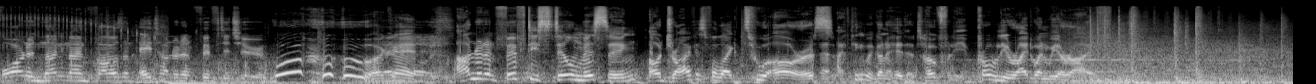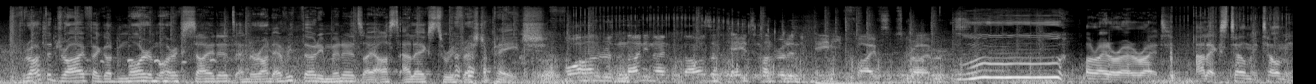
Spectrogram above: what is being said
499,852. Woo-hoo-hoo, Okay, 150 still missing. Our drive is for like two hours. I think we're gonna hit it, hopefully. Probably right when we arrive. Throughout the drive, I got more and more excited, and around every 30 minutes, I asked Alex to refresh the page. 499,885 subscribers. Ooh! All right, all right, all right. Alex, tell me, tell me.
